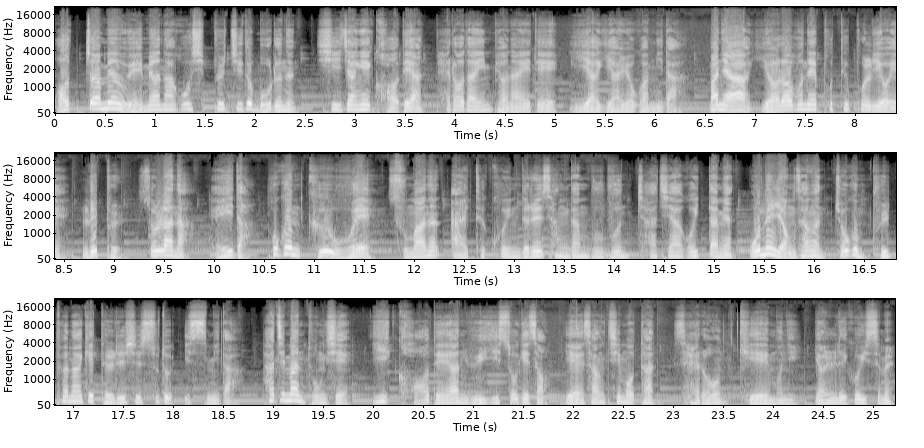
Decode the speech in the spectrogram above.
어쩌면 외면하고 싶을지도 모르는 시장의 거대한 패러다임 변화에 대해 이야기하려고 합니다. 만약 여러분의 포트폴리오에 리플, 솔라나, 에이다 혹은 그 외에 수많은 알트코인들을 상당 부분 차지하고 있다면 오늘 영상은 조금 불편하게 들리실 수도 있습니다. 하지만 동시에 이 거대한 위기 속에서 예상치 못한 새로운 기회 문이 열리고 있음을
